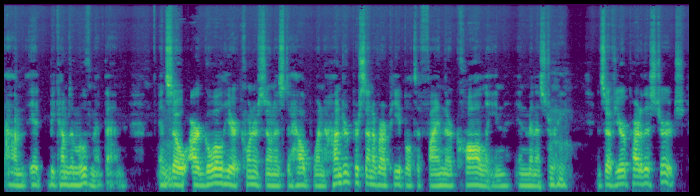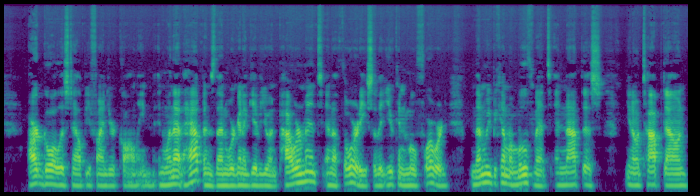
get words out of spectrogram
um, it becomes a movement then. And mm-hmm. so our goal here at Cornerstone is to help 100% of our people to find their calling in ministry. Mm-hmm. And so if you're a part of this church, our goal is to help you find your calling. And when that happens, then we're going to give you empowerment and authority so that you can move forward. And then we become a movement and not this, you know, top down.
